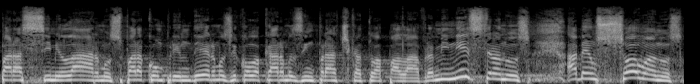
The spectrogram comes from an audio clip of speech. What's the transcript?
para assimilarmos, para compreendermos e colocarmos em prática a tua palavra. Ministra-nos, abençoa-nos,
